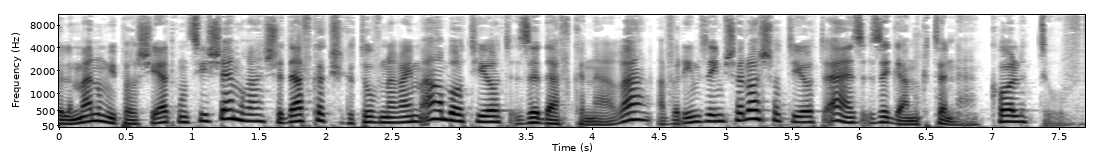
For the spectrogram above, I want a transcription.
ולמדנו מפרשיית מוציא שם רע, שדווקא כשכתוב נערה עם ארבע אותיות, זה דווקא נערה, אבל אם זה עם שלוש אותיות, אז זה גם קטנה. כל טוב.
